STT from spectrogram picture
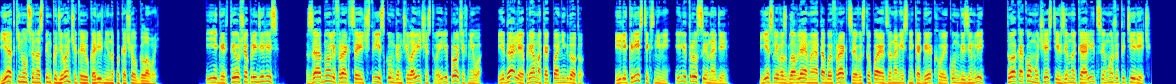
Я откинулся на спинку диванчика и укоризненно покачал головой. «Игорь, ты уж определись, заодно ли фракция H3 с кунгом человечества или против него? И далее, прямо как по анекдоту. Или крестик сними, или трусы надень. Если возглавляемая тобой фракция выступает за наместника Гекхо и Кунга Земли, то о каком участии в земной коалиции может идти речь?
